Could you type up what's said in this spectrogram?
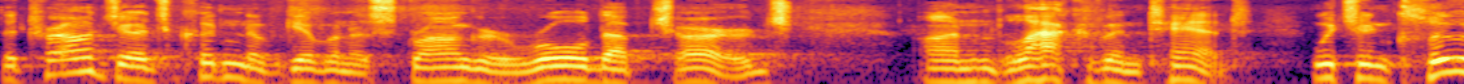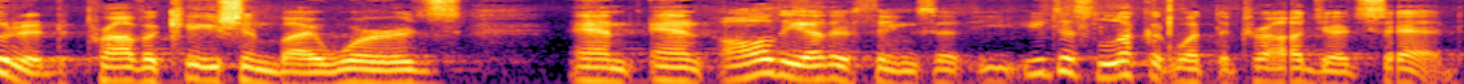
the trial judge couldn't have given a stronger rolled up charge on lack of intent, which included provocation by words and and all the other things that you just look at what the trial judge said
